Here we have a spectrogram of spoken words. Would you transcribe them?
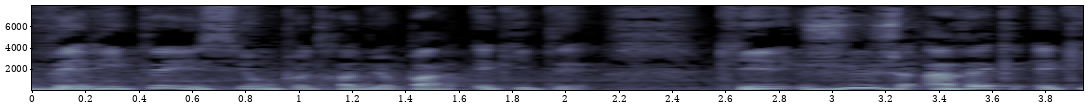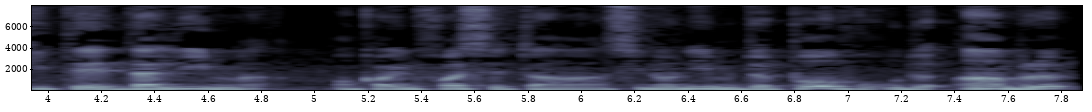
vérité, ici on peut traduire par équité, qui juge avec équité, Dalim, encore une fois c'est un synonyme de pauvre ou de humble,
